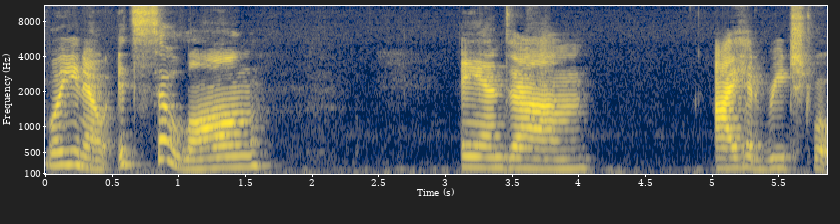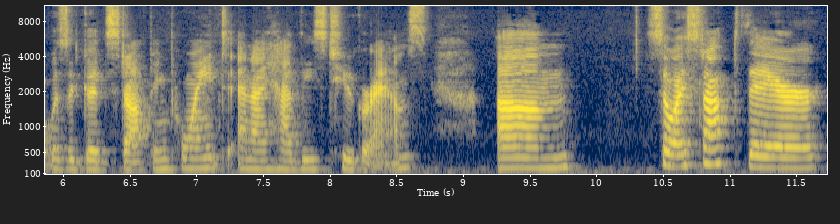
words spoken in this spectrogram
Well, you know, it's so long and um, I had reached what was a good stopping point and I had these two grams. Um, so I stopped there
